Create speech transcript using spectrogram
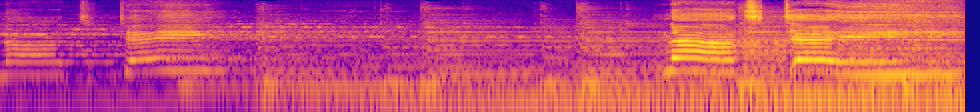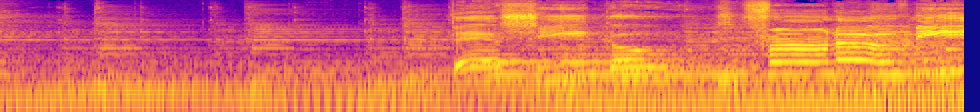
Not today. Not today. There she goes in front of me.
